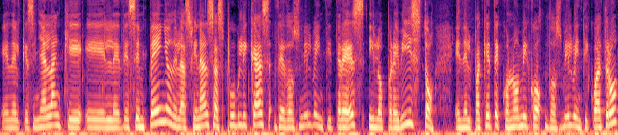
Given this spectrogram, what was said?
en el que señalan que el desempeño de las finanzas públicas de 2023 y lo previsto en el paquete económico 2024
